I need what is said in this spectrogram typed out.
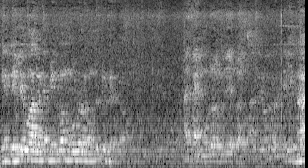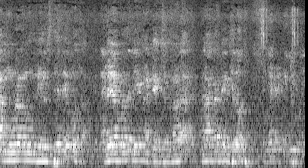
నేను ఢిల్లీ పోవాలంటే మినిమం మూడు రోజుల ముందు ప్రిపేర్ కావాలి. నాకు మూడు రోజుల ముందు తెలిస్తేనే పోతా. లేకపోతే నేను నా టెన్షన్ కాడ నాకు టెన్షన్ అవుతుంది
